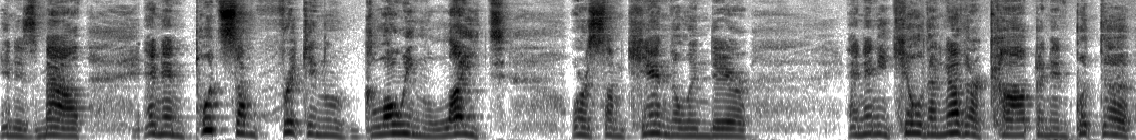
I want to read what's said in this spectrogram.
in his mouth, and then put some freaking glowing light or some candle in there, and then he killed another cop and then put the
